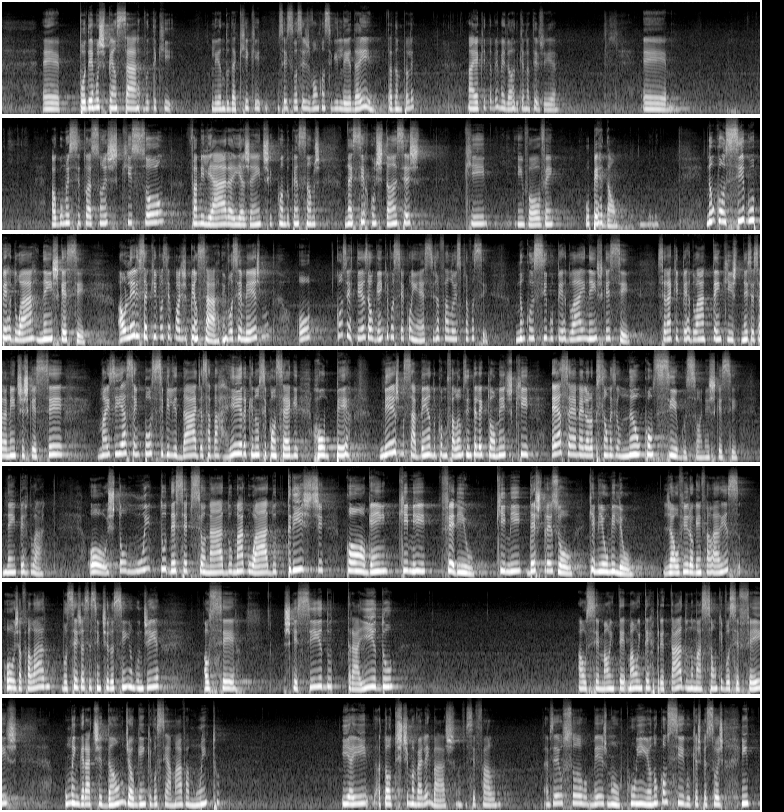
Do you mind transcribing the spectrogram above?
É, podemos pensar, vou ter que lendo daqui que não sei se vocês vão conseguir ler daí. Está dando para ler? Ah, aqui está bem melhor do que na TV. É, algumas situações que soam familiar aí a gente quando pensamos nas circunstâncias que envolvem o perdão. Não consigo perdoar nem esquecer. Ao ler isso aqui, você pode pensar em você mesmo ou, com certeza, alguém que você conhece já falou isso para você. Não consigo perdoar e nem esquecer. Será que perdoar tem que necessariamente esquecer? Mas e essa impossibilidade, essa barreira que não se consegue romper, mesmo sabendo, como falamos intelectualmente, que essa é a melhor opção, mas eu não consigo, Sônia, esquecer, nem perdoar. Ou estou muito decepcionado, magoado, triste com alguém que me feriu, que me desprezou, que me humilhou. Já ouviram alguém falar isso? Ou já falaram? Vocês já se sentiram assim algum dia? Ao ser esquecido, traído, ao ser mal, mal interpretado numa ação que você fez, uma ingratidão de alguém que você amava muito. E aí a tua autoestima vai lá embaixo. Você fala, eu sou mesmo ruim, eu não consigo que as pessoas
